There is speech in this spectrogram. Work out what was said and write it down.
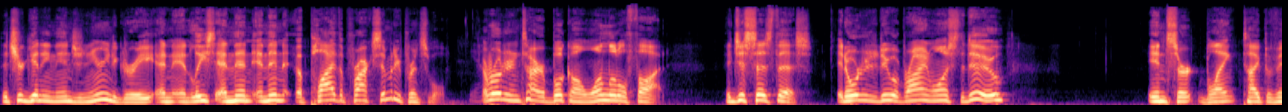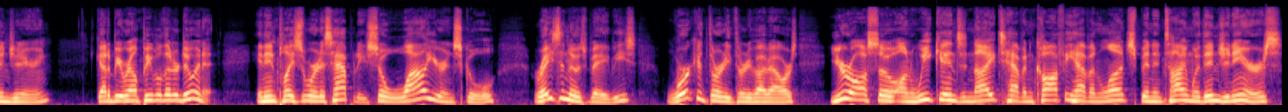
that you're getting the engineering degree and at least and then and then apply the proximity principle. Yeah. I wrote an entire book on one little thought. It just says this. In order to do what Brian wants to do, insert blank type of engineering, got to be around people that are doing it and in places where it is happening. So while you're in school, raising those babies, working 30, 35 hours, you're also on weekends and nights having coffee, having lunch, spending time with engineers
